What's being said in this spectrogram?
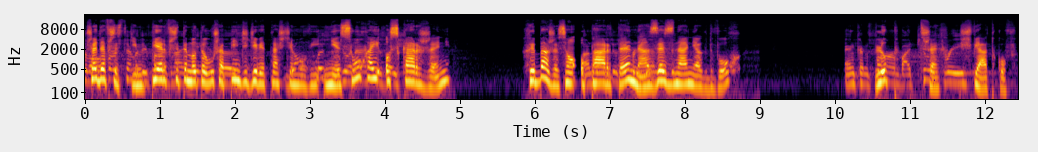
Przede wszystkim pierwszy Tymoteusza 5,19 mówi: Nie słuchaj oskarżeń, chyba że są oparte na zeznaniach dwóch lub trzech świadków.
